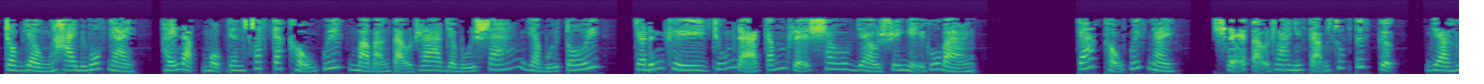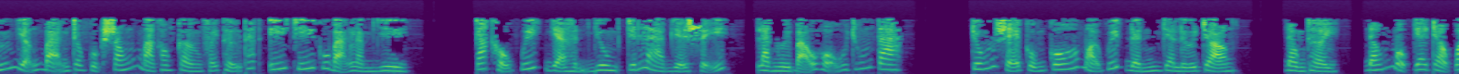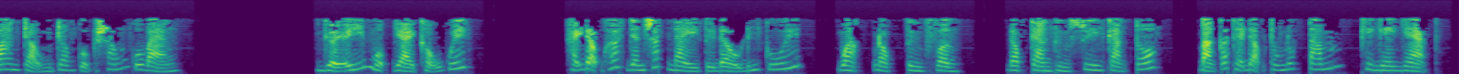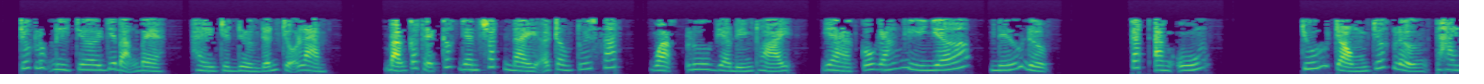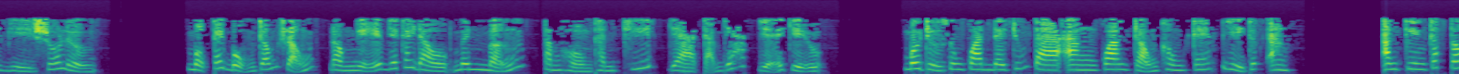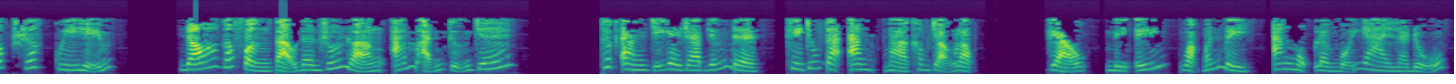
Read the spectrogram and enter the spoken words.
Trong vòng 21 ngày, hãy lập một danh sách các khẩu quyết mà bạn tạo ra vào buổi sáng và buổi tối, cho đến khi chúng đã cắm rễ sâu vào suy nghĩ của bạn. Các khẩu quyết này sẽ tạo ra những cảm xúc tích cực và hướng dẫn bạn trong cuộc sống mà không cần phải thử thách ý chí của bạn làm gì. Các khẩu quyết và hình dung chính là vệ sĩ, là người bảo hộ của chúng ta, Chúng sẽ củng cố mọi quyết định và lựa chọn, đồng thời đóng một vai trò quan trọng trong cuộc sống của bạn. Gợi ý một vài khẩu quyết. Hãy đọc hết danh sách này từ đầu đến cuối, hoặc đọc từng phần. Đọc càng thường xuyên càng tốt. Bạn có thể đọc trong lúc tắm, khi nghe nhạc, trước lúc đi chơi với bạn bè, hay trên đường đến chỗ làm. Bạn có thể cất danh sách này ở trong túi sách, hoặc lưu vào điện thoại, và cố gắng ghi nhớ nếu được. Cách ăn uống Chú trọng chất lượng thay vì số lượng. Một cái bụng trống rỗng đồng nghĩa với cái đầu minh mẫn, tâm hồn thanh khiết và cảm giác dễ chịu. Môi trường xung quanh nơi chúng ta ăn quan trọng không kém gì thức ăn. Ăn kiêng cấp tốc rất nguy hiểm. Nó góp phần tạo nên rối loạn ám ảnh cưỡng chế. Thức ăn chỉ gây ra vấn đề khi chúng ta ăn mà không chọn lọc Gạo, mì ý hoặc bánh mì ăn một lần mỗi ngày là đủ.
